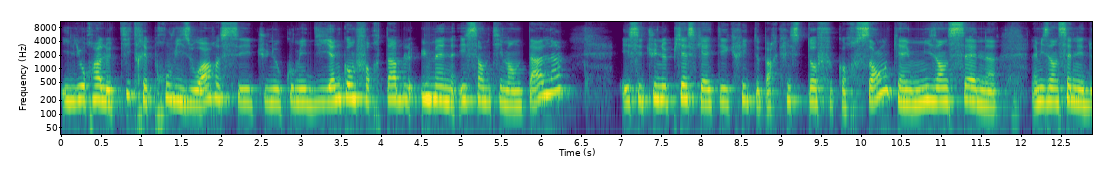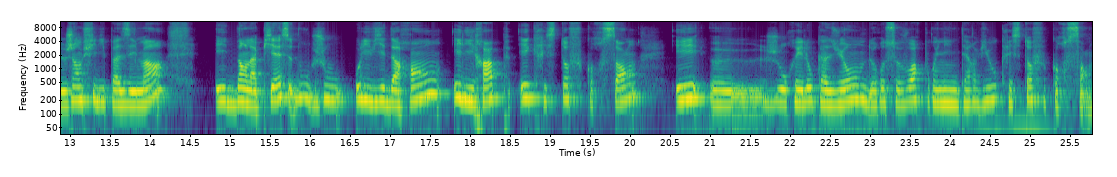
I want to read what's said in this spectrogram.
il y aura le titre est provisoire, c'est une comédie inconfortable, humaine et sentimentale. Et c'est une pièce qui a été écrite par Christophe Corsan, qui a une mise en scène. La mise en scène est de Jean-Philippe Azema. Et dans la pièce, donc, jouent Olivier Daran, Elie Rapp et Christophe Corsan. Et euh, j'aurai l'occasion de recevoir pour une interview Christophe Corsan.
